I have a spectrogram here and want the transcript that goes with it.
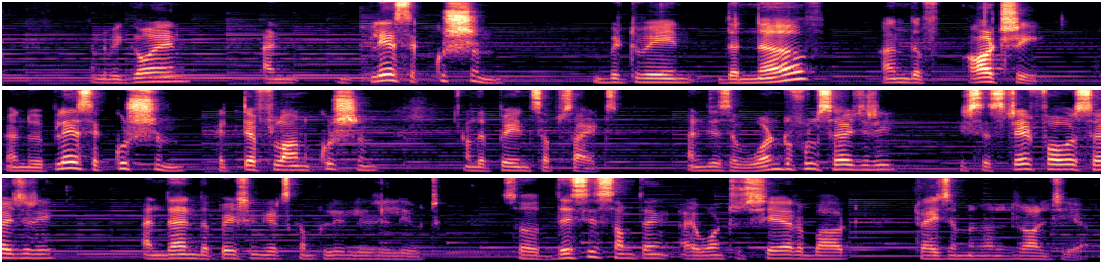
and we go in and place a cushion between the nerve and the artery. And we place a cushion, a Teflon cushion, and the pain subsides. And this is a wonderful surgery. It's a straightforward surgery, and then the patient gets completely relieved. So, this is something I want to share about trigeminal neuralgia.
